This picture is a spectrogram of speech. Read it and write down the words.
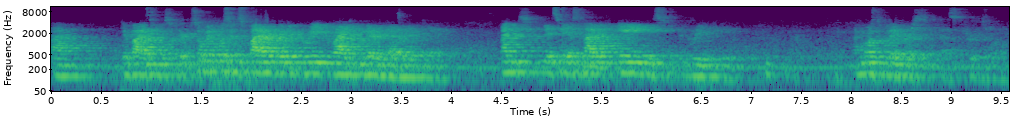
um, devising the script. So it was inspired by the Greek writing very directly. And let's say a Slavic A is a Greek. And most letters, that's true as well.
